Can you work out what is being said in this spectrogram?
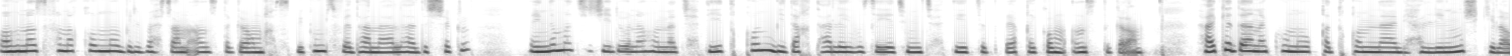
وهنا سوف نقوم بالبحث عن إنستغرام خاص بكم سوف يظهر على هذا الشكل. عندما تجدون هنا تحديث قم بضغط عليه وسيتم تحديث تطبيقكم انستغرام. هكذا نكون قد قمنا بحل المشكلة.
